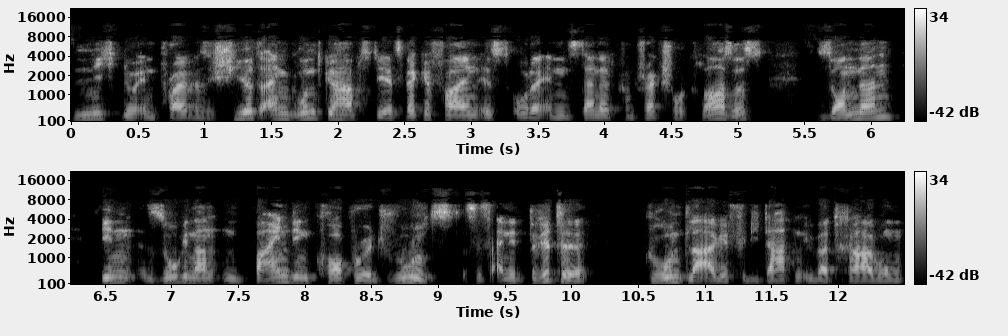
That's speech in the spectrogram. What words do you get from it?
nicht nur in Privacy Shield einen Grund gehabt, der jetzt weggefallen ist, oder in Standard Contractual Clauses, sondern in sogenannten Binding Corporate Rules. Das ist eine dritte Grundlage für die Datenübertragung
